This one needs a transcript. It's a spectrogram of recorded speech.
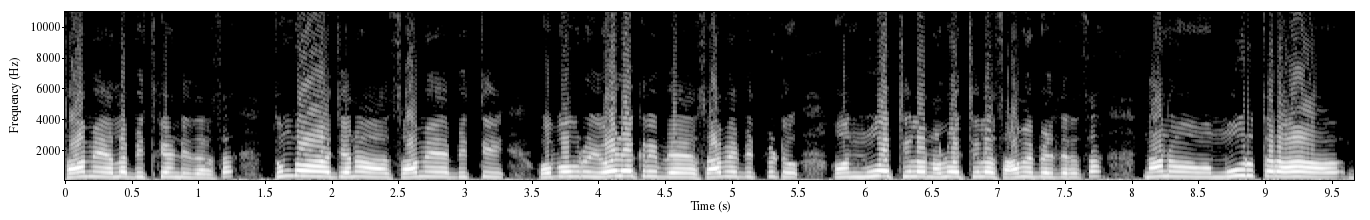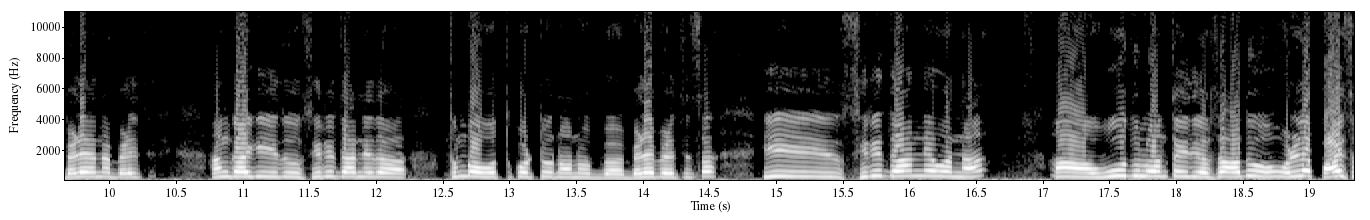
ಸಾಮೆ ಎಲ್ಲ ಬಿತ್ಕೊಂಡಿದ್ದಾರೆ ಸರ್. ತುಂಬ ಜನ ಸಾಮೆ ಬಿತ್ತಿ ಒಬ್ಬೊಬ್ಬರು ಏಳು ಎಕರೆ ಬೆ, ಸಾಮೆ ಬಿತ್ಬಿಟ್ಟು ಒಂದು ಮೂವತ್ತು ಚೀಲ ನಲ್ವತ್ತು ಚೀಲ ಸಾಮೆ ಬೆಳೆದಿದ್ದಾರೆ ಸರ್. ನಾನು ಮೂರು ತರಹ ಬೆಳೆಯನ್ನು ಬೆಳಿತೀನಿ ಹಂಗಾಗಿ ಇದು ಸಿರಿಧಾನ್ಯದ ತುಂಬ ಒತ್ತು ಕೊಟ್ಟು ನಾನು ಬೆಳೆ ಬೆಳಿತೀನಿ ಸರ್. ಈ ಸಿರಿಧಾನ್ಯವನ್ನು ಊದಲು ಅಂತ ಇದೆಯಲ್ಲ ಸರ್, ಅದು ಒಳ್ಳೆ ಪಾಯಸ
